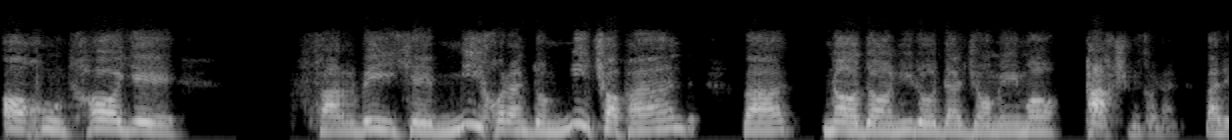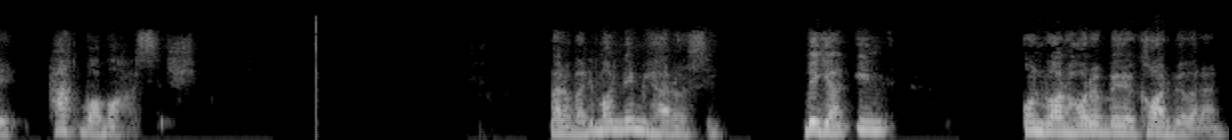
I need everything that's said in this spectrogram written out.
آخوندهای فربهی که می‌خورند و میچاپند و نادانی رو در جامعه ما پخش می‌کنند. بله حق با ما هستش. بنابراین ما نمیهراسیم بگن این عنوان ها رو به کار ببرن.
